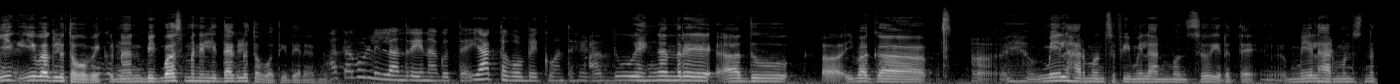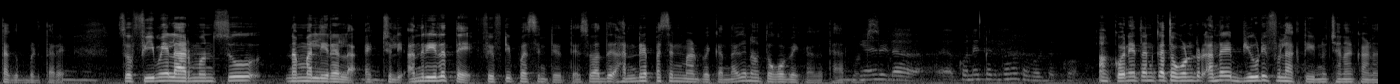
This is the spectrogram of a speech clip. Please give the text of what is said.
ಈಗ ಇವಾಗಲೂ ತಗೋಬೇಕು. ನಾನು ಬಿಗ್ ಬಾಸ್ ಮನೇಲಿದ್ದಾಗಲೂ ತಗೋತಿದ್ದೆ ನಾನು. ತಗೊಳ್ಳಿಲ್ಲ ಅಂದ್ರೆ ಏನಾಗುತ್ತೆ? ಯಾಕೆ ತಗೋಬೇಕು ಅಂತ ಹೇಳಿ. ಅದು ಹೆಂಗಂದ್ರೆ ಅದು ಇವಾಗ ಮೇಲ್ ಹಾರ್ಮೋನ್ಸು ಫಿಮೇಲ್ ಹಾರ್ಮೋನ್ಸು ಇರುತ್ತೆ. ಮೇಲ್ ಹಾರ್ಮೋನ್ಸ್ನ ತೆಗೆದುಬಿಡ್ತಾರೆ. ಸೊ ಫಿಮೇಲ್ ಹಾರ್ಮೋನ್ಸು ನಮ್ಮಲ್ಲಿ ಇರಲ್ಲ ಆ್ಯಕ್ಚುಲಿ ಅಂದರೆ ಇರುತ್ತೆ ಫಿಫ್ಟಿ ಪರ್ಸೆಂಟ್ ಇರುತ್ತೆ. ಸೊ ಅದು ಹಂಡ್ರೆಡ್ ಪರ್ಸೆಂಟ್ ಮಾಡಬೇಕಂದಾಗ ನಾವು ತೊಗೋಬೇಕಾಗುತ್ತೆ ಹಾರ್ಮೋನ್ಸ್ ಹಾಂ ಕೊನೆ ತನಕ ತೊಗೊಂಡ್ರು ಅಂದರೆ ಬ್ಯೂಟಿಫುಲ್ ಆಗ್ತೀವಿ. ಇನ್ನೂ ಚೆನ್ನಾಗಿ ಕಾಣೋ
